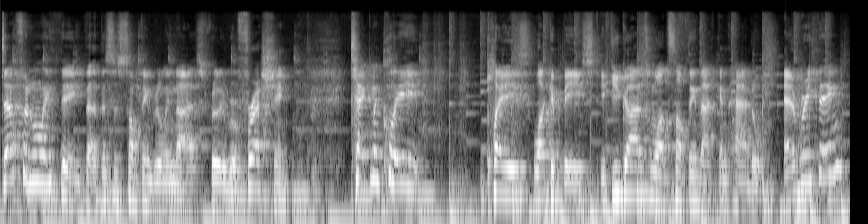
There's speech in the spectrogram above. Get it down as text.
definitely think that this is something really nice, really refreshing. Technically, plays like a beast. If you guys want something that can handle everything,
